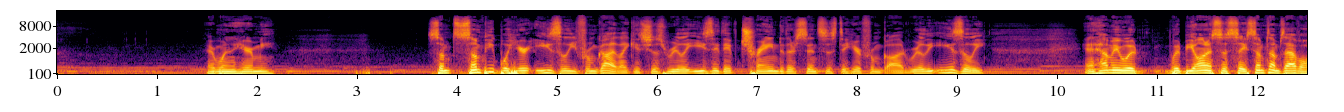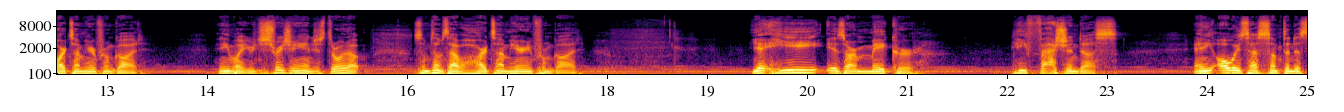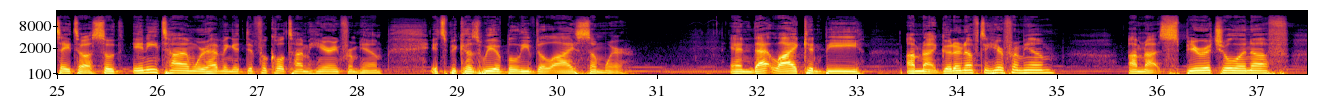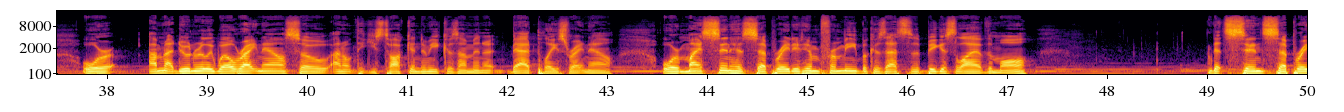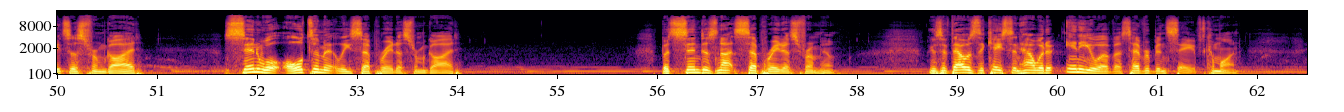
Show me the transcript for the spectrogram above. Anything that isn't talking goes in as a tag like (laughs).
Everyone hear me? Some some people hear easily from God, like it's just really easy. They've trained their senses to hear from God really easily. And how many would, would be honest to say, sometimes I have a hard time hearing from God? Anybody, you just raise your hand, just throw it up. Sometimes I have a hard time hearing from God. Yet He is our maker, He fashioned us, and He always has something to say to us. So anytime we're having a difficult time hearing from Him, it's because we have believed a lie somewhere. And that lie can be I'm not good enough to hear from Him, I'm not spiritual enough, or I'm not doing really well right now, so I don't think he's talking to me because I'm in a bad place right now. Or my sin has separated him from me because that's the biggest lie of them all. That sin separates us from God. Sin will ultimately separate us from God. But sin does not separate us from him. Because if that was the case, then how would any of us ever been saved? Come on.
